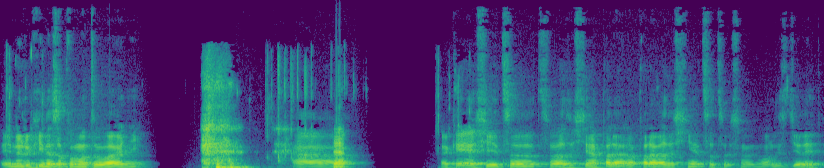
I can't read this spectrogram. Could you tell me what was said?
Jednoduchý na zapamatování. A... Yeah. Ok, ještě, co, co vás ještě napadá? Napadá vás ještě něco, co bychom mohli sdělit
